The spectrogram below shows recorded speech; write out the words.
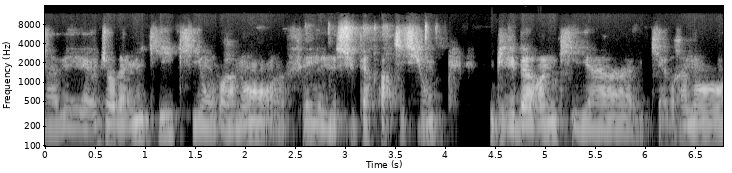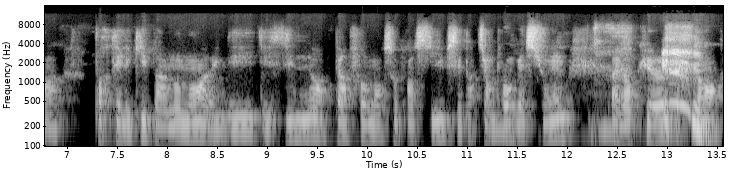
on avait Jordan Mickey qui ont vraiment fait une super partition. Billy Barron qui a, qui a vraiment porté l'équipe à un moment avec des, des énormes performances offensives. C'est parti en prolongation, alors que pourtant,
